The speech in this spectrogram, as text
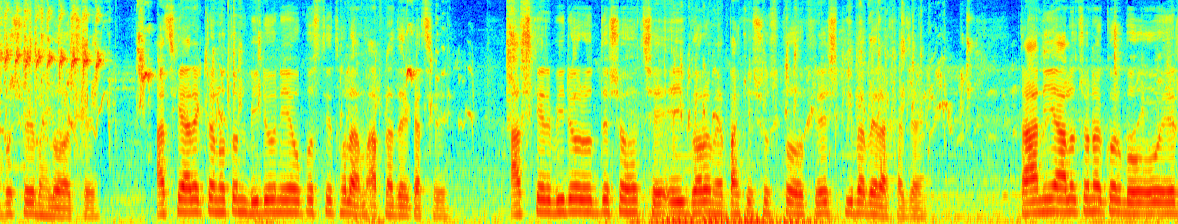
অবশ্যই ভালো আছে। আজকে আরেকটা নতুন ভিডিও নিয়ে উপস্থিত হলাম আপনাদের কাছে। আজকের ভিডিওর উদ্দেশ্য হচ্ছে, এই গরমে পাখি সুস্থ ও ফ্রেশ কীভাবে রাখা যায়? তা নিয়ে আলোচনা করব ও এর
